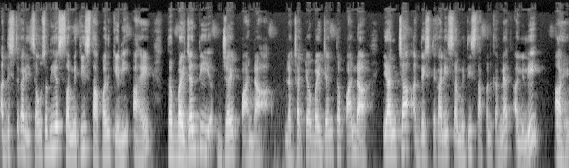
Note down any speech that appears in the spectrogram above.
अध्यक्षतेखाली संसदीय समिती स्थापन केली आहे? तर बैजंती जय पांडा. लक्षात ठेवा बैजंत पांडा यांच्या अध्यक्षतेखाली समिती स्थापन करण्यात आलेली आहे.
